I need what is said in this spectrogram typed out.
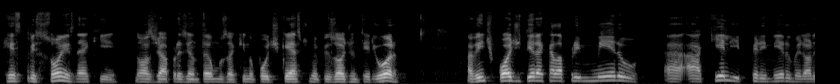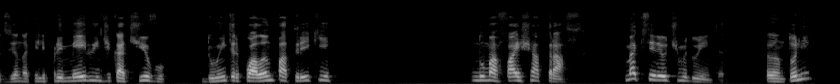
restrições, né? Que nós já apresentamos aqui no podcast no episódio anterior. A gente pode ter aquela primeiro, aquele primeiro, melhor dizendo, aquele primeiro indicativo do Inter com Alan Patrick numa faixa atrás. Como é que seria o time do Inter? Anthony,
